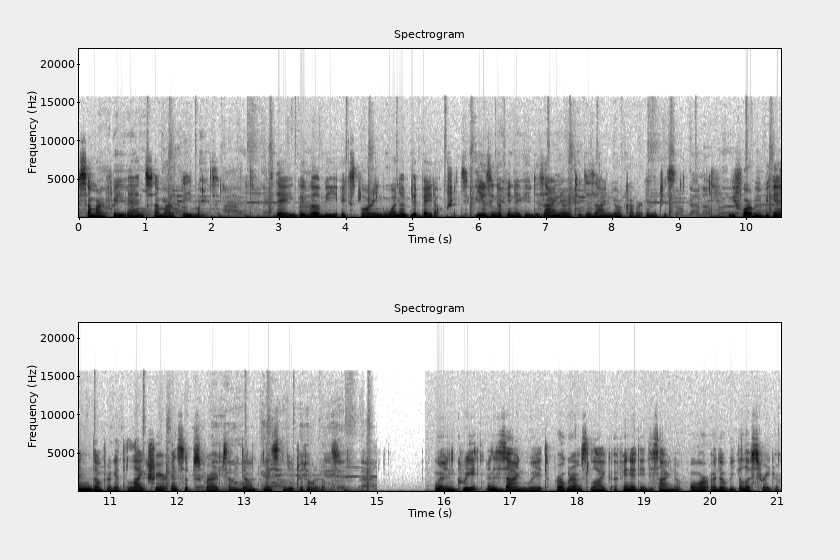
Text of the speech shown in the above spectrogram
some are free and some are paid ones. Today we will be exploring one of the paid options, using Affinity Designer to design your cover images. Before we begin, don't forget to like, share and subscribe so we don't miss new tutorials. When creating a design with programs like Affinity Designer or Adobe Illustrator,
